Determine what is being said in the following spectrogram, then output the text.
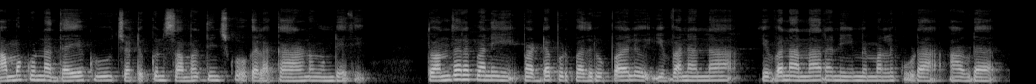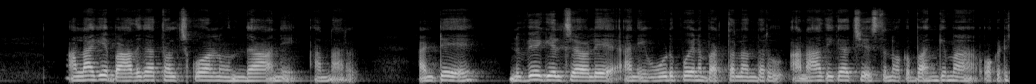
అమ్మకున్న దయకు చటుక్కును సమర్థించుకోగల కారణం ఉండేది. తొందర పని పడ్డప్పుడు పది రూపాయలు ఇవ్వనన్నా ఇవ్వనన్నారని మిమ్మల్ని కూడా ఆవిడ అలాగే బాధగా తలుచుకోవాలని ఉందా అని అన్నారు. అంటే నువ్వే గెలిచావులే అని ఓడిపోయిన భర్తలందరూ అనాదిగా చేస్తున్న ఒక భంగిమ ఒకటి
